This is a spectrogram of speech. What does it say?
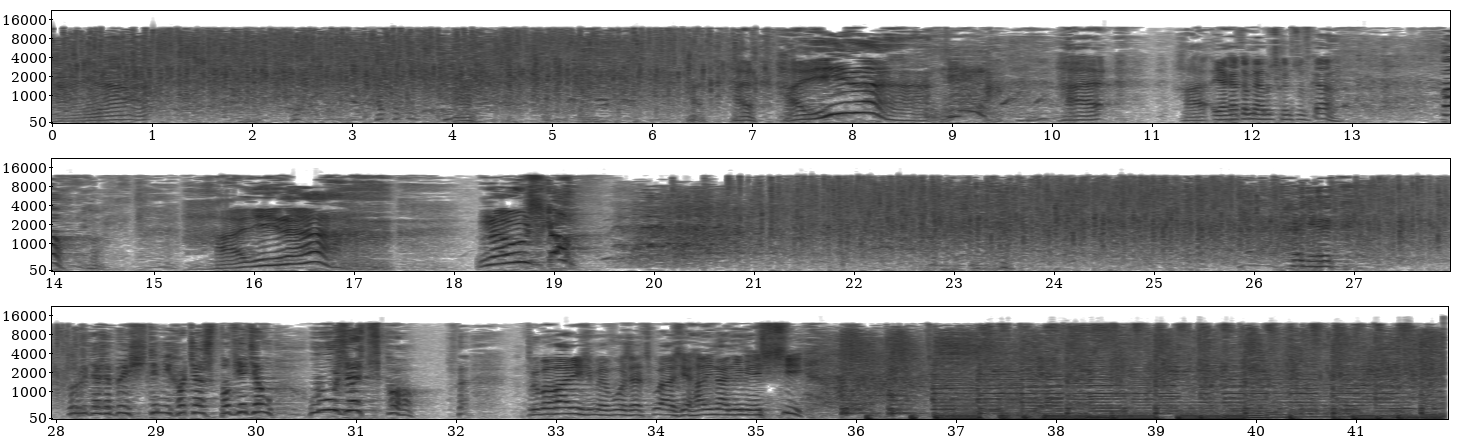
Halina. Ha! Ha, ha, jaka to miała być końcówka? Ko. Halina! Na łóżko! Heniek, kurde, żebyś ty mi chociaż powiedział łóżeczko. Próbowaliśmy w łóżeczku, ale się halina nie mieści.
